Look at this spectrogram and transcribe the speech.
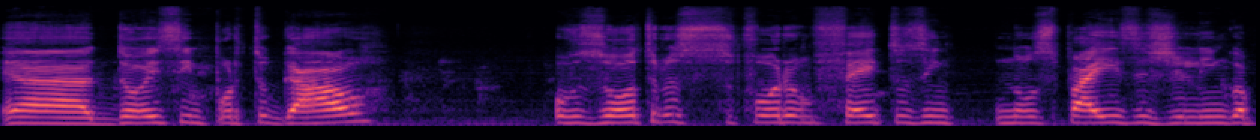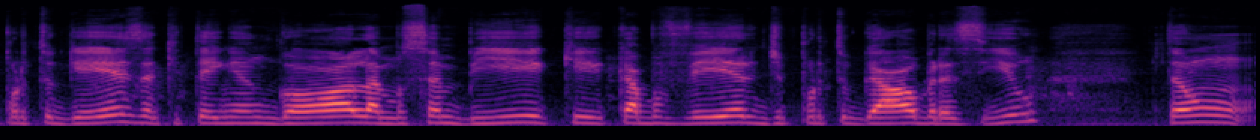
uh, dois em Portugal, os outros foram feitos em, nos países de língua portuguesa, que tem Angola, Moçambique, Cabo Verde, Portugal, Brasil. Então,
